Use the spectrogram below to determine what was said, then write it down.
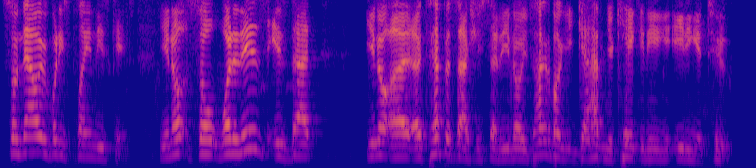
So now everybody's playing these games. You know. So what it is is that you know, uh, Tempest actually said, you know, you're talking about having your cake and eating, eating it too.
